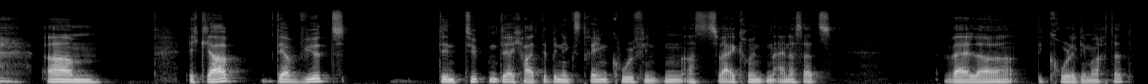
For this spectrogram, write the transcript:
ähm, ich glaube, der wird den Typen, der ich heute bin, extrem cool finden, aus zwei Gründen. Einerseits, weil er die Kohle gemacht hat,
